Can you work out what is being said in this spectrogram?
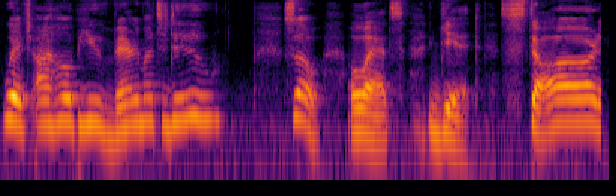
which I hope you very much do. So, let's get started.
